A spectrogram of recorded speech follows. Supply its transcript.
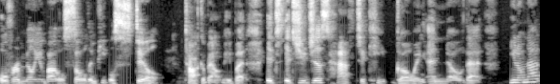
over a million bottles sold and people still talk about me but it's it's you just have to keep going and know that you know not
